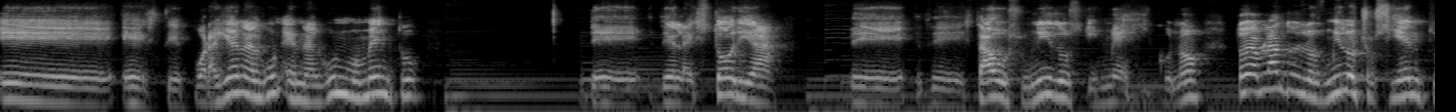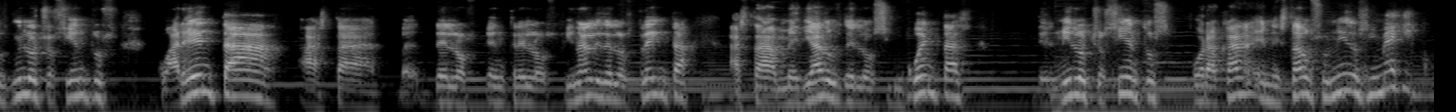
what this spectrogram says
eh, este, por allá en algún, en algún momento de, de la historia de, Estados Unidos y México, ¿no? Estoy hablando de los 1800, 1840, hasta de los, entre los finales de los 30 hasta mediados de los 50, del 1800, por acá en Estados Unidos y México.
